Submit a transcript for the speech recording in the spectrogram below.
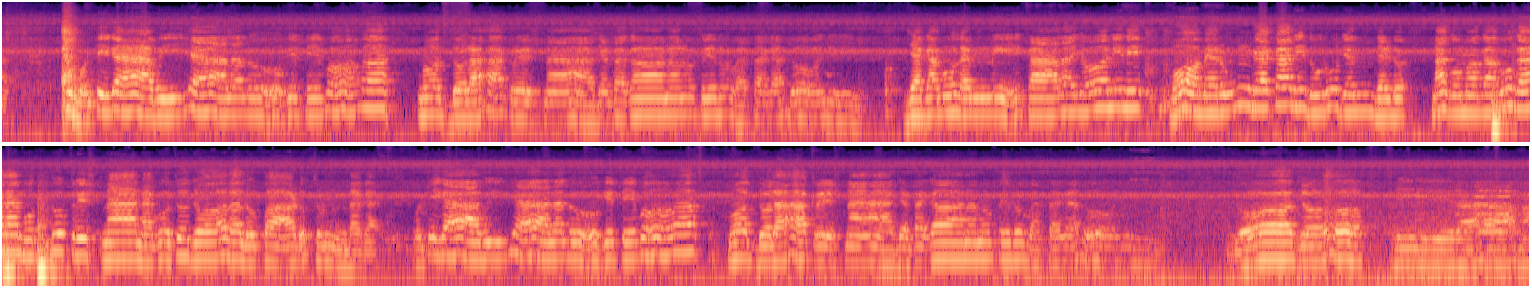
ఒంటిగా ఉయ్యాలలో గితివో మొద్దుల కృష్ణ జటగానను పిలువతగదోయి జగములన్నీ కాలయోనిని మోమెరుంగ కనిదురు జందెడు. నగుమగము గల ముద్దు కృష్ణ నగుతు జోలలు పాడుతుండగా. పుటిగా ఉయ్యాలలోగితేవో మొద్దుల కృష్ణ జటగానను పిలువతగదోయి జో జో శ్రీరామ.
